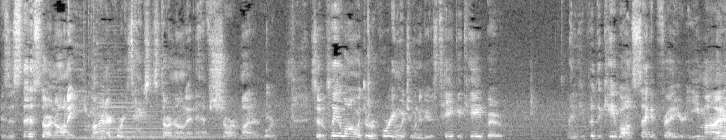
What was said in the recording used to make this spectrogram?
is instead of starting on an E minor chord, he's actually starting on an F sharp minor chord. So to play along with the recording, what you want to do is take a capo, and if you put the capo on second fret, your E minor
